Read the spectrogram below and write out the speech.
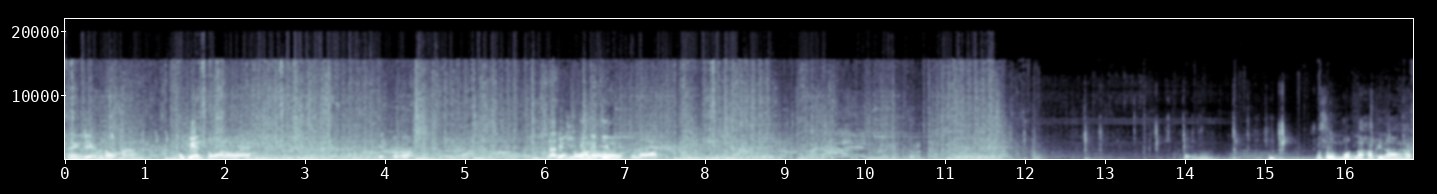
แม่งเรียกให้มันออกมากูเปลี่ยนตัวแล้วเว้ย เจ็ดตัว น่าเปจะลี่ยนคิดตัวถึงแล้ไอ้วดิวเว้ยกูรอดกระสุนหมดแล้วครับพี่น้องครับ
